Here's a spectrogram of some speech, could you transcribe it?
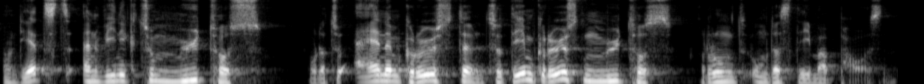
Und jetzt ein wenig zum Mythos oder zu einem größten, zu dem größten Mythos rund um das Thema Pausen.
